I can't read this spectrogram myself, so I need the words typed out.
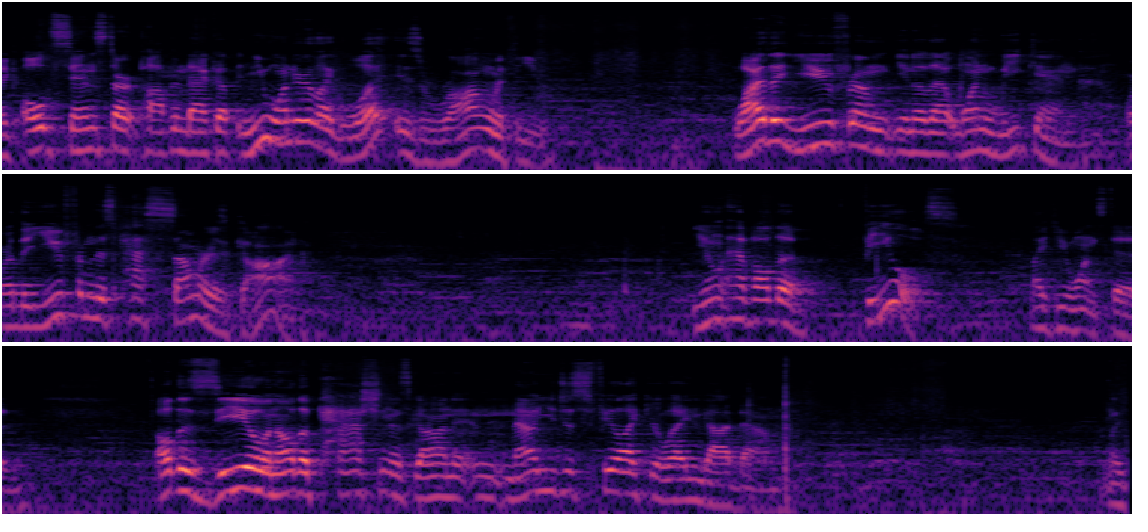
Like old sins start popping back up and you wonder like what is wrong with you? Why the you from, you know, that one weekend or the you from this past summer is gone? You don't have all the feels like you once did. All the zeal and all the passion is gone, and now you just feel like you're letting God down. Like,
